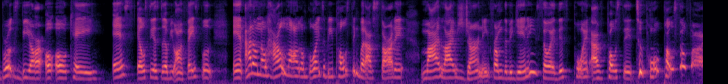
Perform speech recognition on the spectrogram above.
Brooks B R O O K S L C S W on Facebook. And I don't know how long I'm going to be posting, but I've started my life's journey from the beginning. So at this point, I've posted two posts so far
